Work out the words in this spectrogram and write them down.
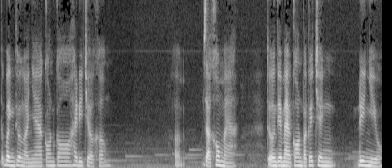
Thế bình thường ở nhà con có hay đi chợ không? Ờ, Dạ không mà Thường thì mẹ con và cái Trinh Đi nhiều.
